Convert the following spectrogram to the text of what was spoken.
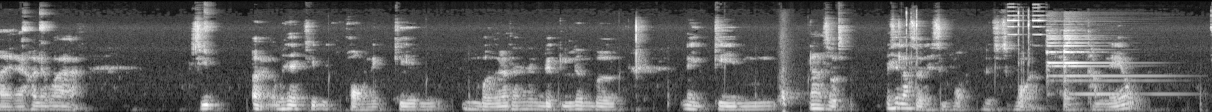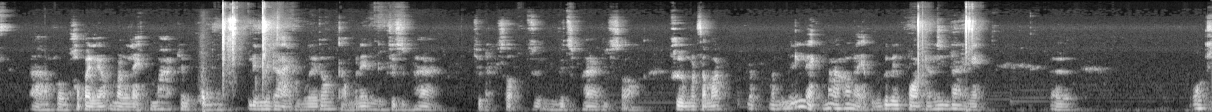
อะไรนะเขาเรียกว่าคลิปเออไม่ใช่คลิปของในเกมเบอร์แล้วท่านเดึกเรื่องเบอร์ ในเกมล่าสุด ไม่ใช่ล่าสุดในสิบหกหรือสิบหกผมทำแล้วอ่าผมเข้าไปแล้วมันแหลกมากจนผมเล่นไม่ได้ผมเลยต้องกลับมาเล่นหนึ่งจุดสิบห้าจุดสองจุดหนึ่งจุดสิบห้าจุดสองคือมันสามารถมันไม่แหลกมากเท่าไหร่ผมก็เลยพอจะเล่นได้ไงเออโอเค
